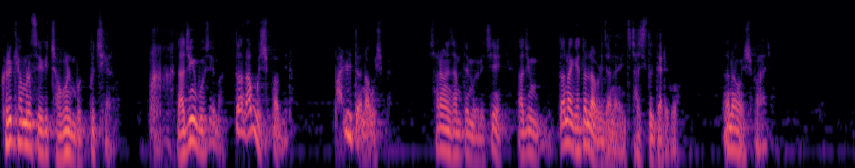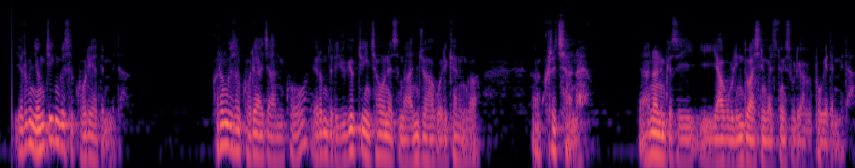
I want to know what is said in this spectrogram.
그렇게 함으로써 여기 정을 못 붙이게 하는 거예요. 나중에 보세요. 막 떠나고 싶어 합니다. 빨리 떠나고 싶어요. 사랑하는 사람 때문에 그렇지, 나중에 떠나게 해달라고 그러잖아요. 자식들 데리고. 떠나고 싶어 하죠. 여러분, 영적인 것을 고려해야 됩니다. 그런 것을 고려하지 않고 여러분들의 유격적인 차원에서만 안주하고 이렇게 하는 거 어, 그렇지 않아요. 하나님께서 이, 이 야곱을 인도하시는 것을 통해서 우리가 보게 됩니다.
